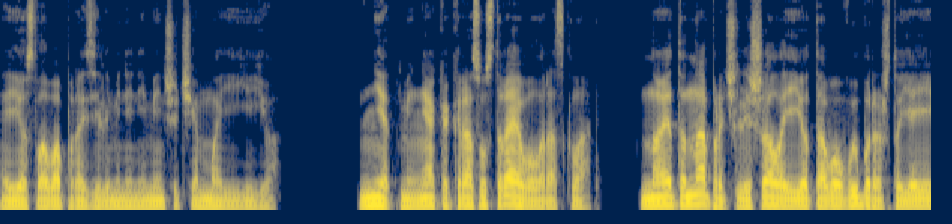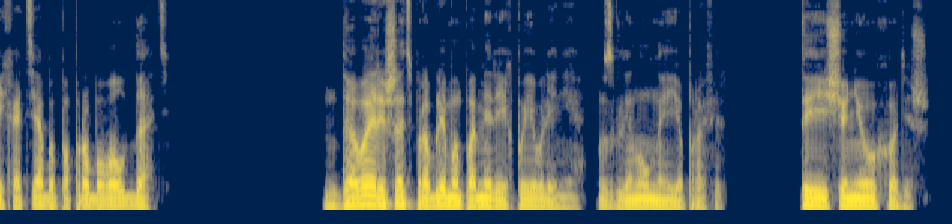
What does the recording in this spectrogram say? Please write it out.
Ее слова поразили меня не меньше, чем мои ее. Нет, меня как раз устраивал расклад. Но это напрочь лишало ее того выбора, что я ей хотя бы попробовал дать. «Давай решать проблемы по мере их появления», — взглянул на ее профиль. «Ты еще не уходишь».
